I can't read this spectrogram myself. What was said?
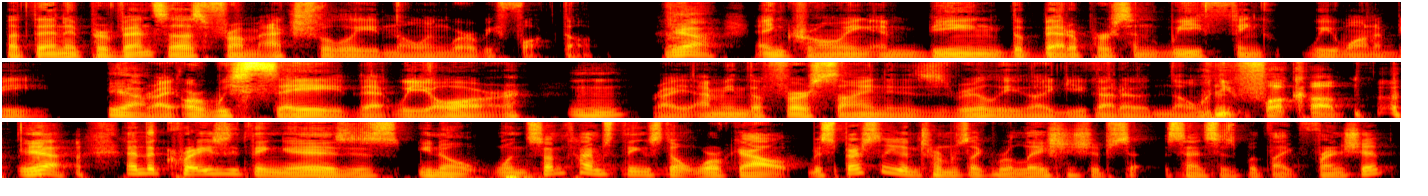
but then it prevents us from actually knowing where we fucked up Yeah. and growing and being the better person we think we want to be, Yeah. right? Or we say that we are, Mm-hmm. right? I mean, the first sign is really like you got to know when you fuck up. yeah and the crazy thing is is you know when sometimes things don't work out especially in terms of like relationship senses with like friendship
